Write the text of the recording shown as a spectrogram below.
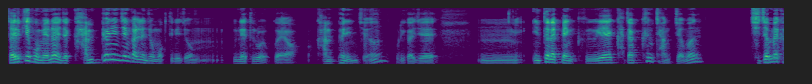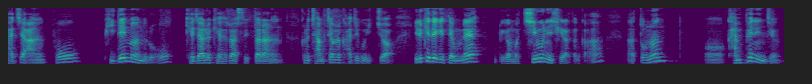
자, 이렇게 보면은 이제 간편 인증 관련 종목들이 좀 눈에 들어올 거예요. 간편 인증. 우리가 이제 음, 인터넷 뱅크의 가장 큰 장점은 지점에 가지 않고 비대면으로 계좌를 개설할 수 있다라는 그런 장점을 가지고 있죠. 이렇게 되기 때문에 우리가 뭐 지문 인식이라든가 아, 또는 어, 간편 인증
